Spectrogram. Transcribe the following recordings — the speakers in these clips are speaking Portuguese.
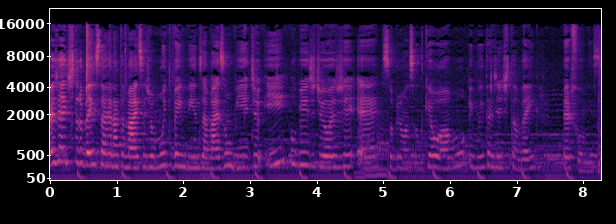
Oi gente, tudo bem? Sou a Renata Mais, sejam muito bem-vindos a mais um vídeo e o vídeo de hoje é sobre um assunto que eu amo e muita gente também, perfumes.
